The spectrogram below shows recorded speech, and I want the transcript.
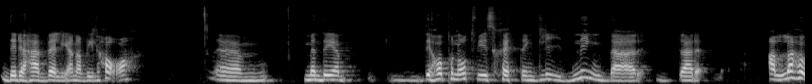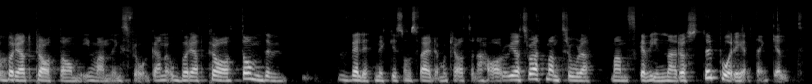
det är det här väljarna vill ha. Um, men det, det, har på något vis skett en glidning där, där alla har börjat prata om invandringsfrågan och börjat prata om det väldigt mycket som Sverigedemokraterna har. Och jag tror att man tror att man ska vinna röster på det helt enkelt.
